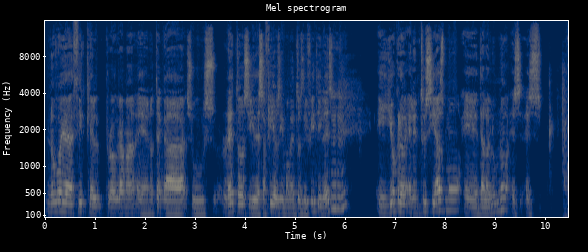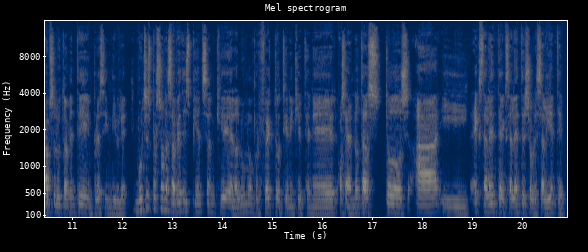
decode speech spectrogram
no voy a decir que el programa eh, no tenga sus retos y desafíos y momentos difíciles, y yo creo el entusiasmo eh, del alumno es, es absolutamente imprescindible. Muchas personas a veces piensan que el alumno perfecto tiene que tener, o sea, notas todos A y excelente, excelente, sobresaliente.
